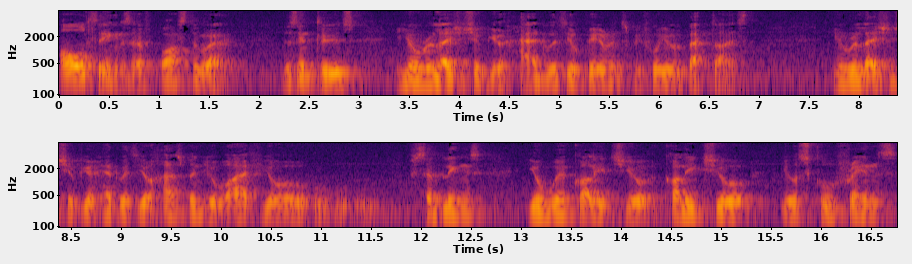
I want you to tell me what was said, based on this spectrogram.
All things have passed away. This includes your relationship you had with your parents before you were baptized, your relationship you had with your husband, your wife, your siblings, your work colleagues, your colleagues, your your school friends.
